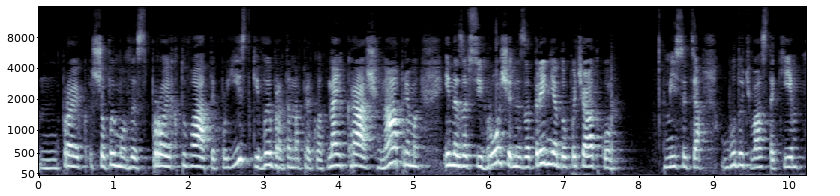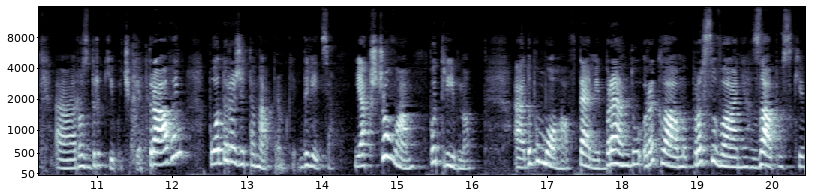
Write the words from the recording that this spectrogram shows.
м, проєк- щоб ви могли спроєктувати поїздки, вибрати, наприклад, найкращі напрями і не за всі гроші, не за три дні до початку. Місяця будуть у вас такі е, роздруківочки. Травень, подорожі та напрямки. Дивіться, якщо вам потрібна е, допомога в темі бренду, реклами, просування, запуски,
